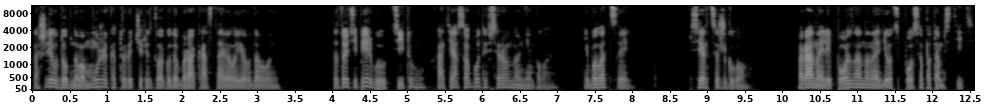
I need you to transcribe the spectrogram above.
Нашли удобного мужа, который через два года брака оставил ее вдовой. Зато теперь был титул, хотя свободы все равно не было. И была цель. Сердце жгло. Рано или поздно она найдет способ отомстить.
